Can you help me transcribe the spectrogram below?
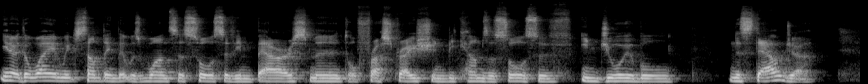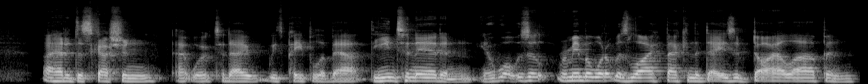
you know, the way in which something that was once a source of embarrassment or frustration becomes a source of enjoyable nostalgia. I had a discussion at work today with people about the internet and, you know, what was it, remember what it was like back in the days of dial up and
